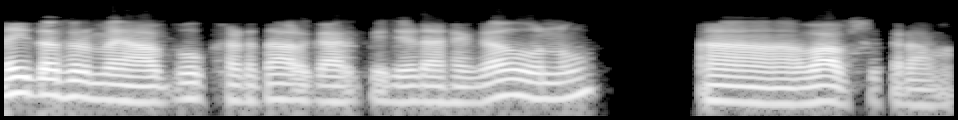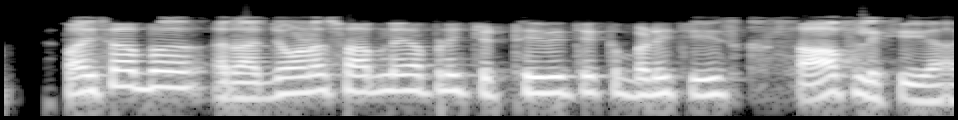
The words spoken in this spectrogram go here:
ਨਹੀਂ ਤਾਂ ਫਿਰ ਮੈਂ ਆਪ ਉਹ ਖੜਤਾਲ ਕਰਕੇ ਜਿਹੜਾ ਹੈਗਾ ਉਹਨੂੰ ਵਾਪਸ ਕਰਾਵਾਂ। ਭਾਈ ਸਾਹਿਬ ਰਾਜੋਆਣਾ ਸਾਹਿਬ ਨੇ ਆਪਣੀ ਚਿੱਠੀ ਵਿੱਚ ਇੱਕ ਬੜੀ ਚੀਜ਼ ਸਾਫ਼ ਲਿਖੀ ਆ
